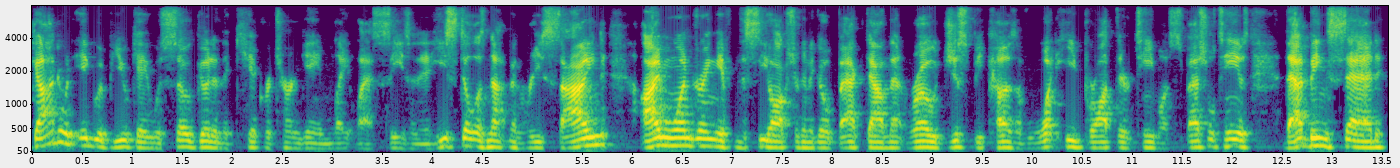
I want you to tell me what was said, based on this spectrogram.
Godwin Igwebuike was so good in the kick return game late last season, and he still has not been re-signed. I'm wondering if the Seahawks are going to go back down that road just because of what he brought their team on special teams. That being said,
